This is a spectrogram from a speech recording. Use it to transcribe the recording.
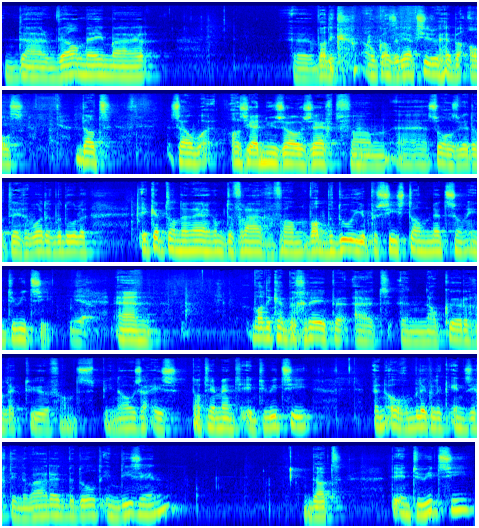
daar wel mee, maar eh, wat ik ook als reactie zou hebben als dat zou, als jij nu zo zegt van eh, zoals we dat tegenwoordig bedoelen, ik heb dan de neiging om te vragen van wat bedoel je precies dan met zo'n intuïtie? Ja. En wat ik heb begrepen uit een nauwkeurige lectuur van Spinoza is dat hij met intuïtie een ogenblikkelijk inzicht in de waarheid bedoelt. In die zin dat de intuïtie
